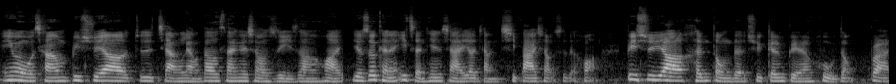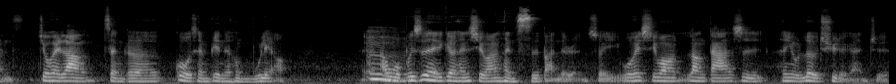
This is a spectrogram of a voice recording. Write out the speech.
因为我常常必须要就是讲两到三个小时以上的话，有时候可能一整天下来要讲七八小时的话，必须要很懂得去跟别人互动，不然就会让整个过程变得很无聊。嗯、啊，我不是一个很喜欢很死板的人，所以我会希望让大家是很有乐趣的感觉。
